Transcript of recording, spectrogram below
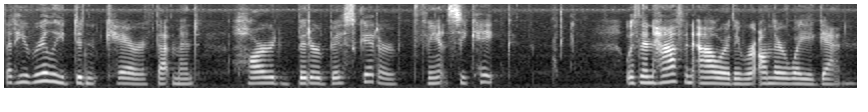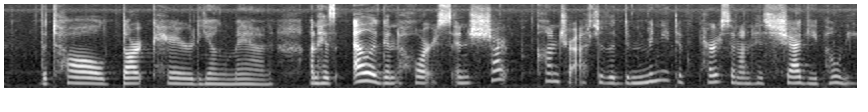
that he really didn't care if that meant hard, bitter biscuit or fancy cake. Within half an hour, they were on their way again, the tall, dark haired young man on his elegant horse in sharp contrast to the diminutive person on his shaggy pony.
